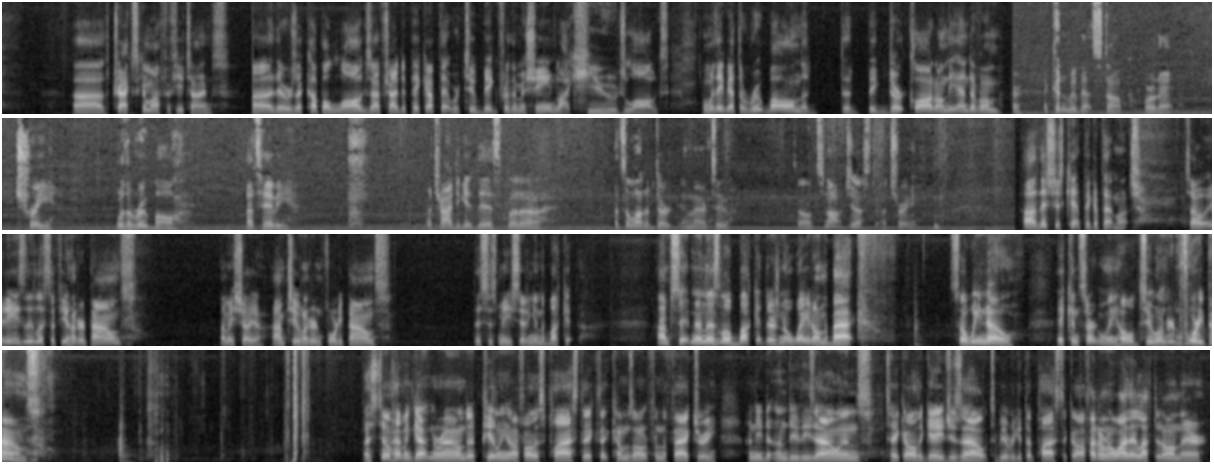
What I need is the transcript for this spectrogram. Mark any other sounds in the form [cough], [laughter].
Uh, the tracks come off a few times. Uh, there was a couple logs I've tried to pick up that were too big for the machine, like huge logs. And when they've got the root ball and the, the big dirt clod on the end of them, I couldn't move that stump or that tree with a root ball. That's heavy. I tried to get this, but uh, that's a lot of dirt in there too. So it's not just a tree. Uh, this just can't pick up that much. So it easily lifts a few hundred pounds. Let me show you. I'm 240 pounds. This is me sitting in the bucket. I'm sitting in this little bucket. There's no weight on the back. So we know it can certainly hold 240 pounds. [laughs] I still haven't gotten around to peeling off all this plastic that comes on it from the factory. I need to undo these Allens, take all the gauges out to be able to get that plastic off. I don't know why they left it on there,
